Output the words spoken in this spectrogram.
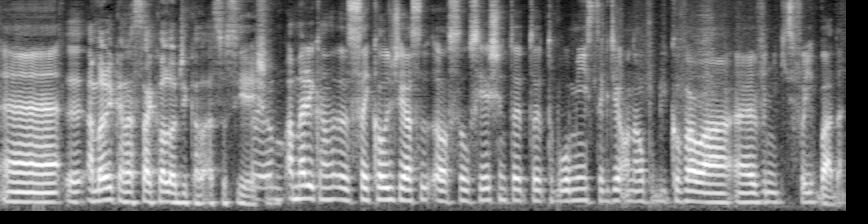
E, Y, American Psychological Association. American Psychology Asso- Association to, to, to było miejsce, gdzie ona opublikowała e, wyniki swoich badań.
